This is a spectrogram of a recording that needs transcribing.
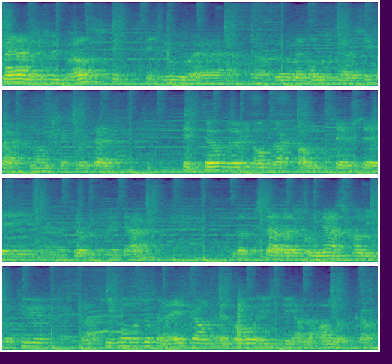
Mijn naam is Luc Brans. Ik, ik doe met onderzoek naar de zichtbaarheid van homoseksualiteit in Tilburg in opdracht van COC uh, Tilburg Breda. Dat bestaat uit een combinatie van literatuur en archiefonderzoek aan de ene kant en history aan de andere kant.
